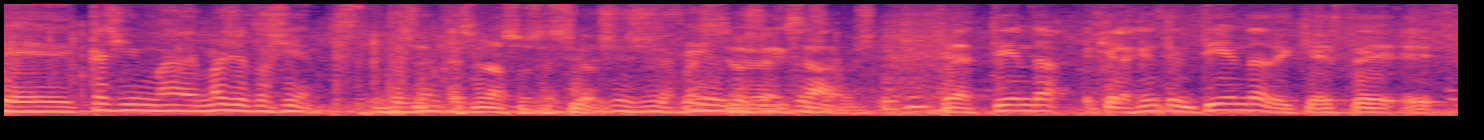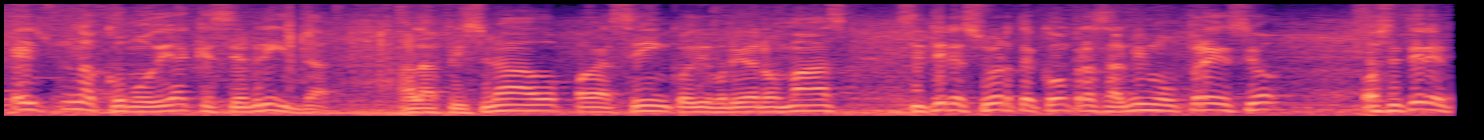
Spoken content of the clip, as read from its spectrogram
Eh, casi más, más de 200. 200. Es una asociación. Sí, sí, sí, más de Sí, 200 organizada. personas. Que la, que la gente entienda de que este eh, es una comodidad que se brinda al aficionado, paga 5 o 10 bolivianos más. Si tienes suerte, compras al mismo precio. O si tienes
